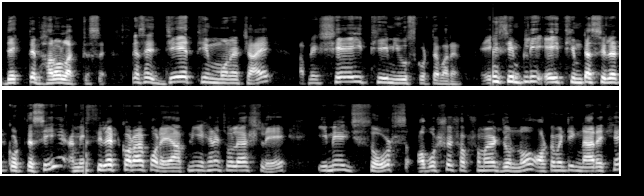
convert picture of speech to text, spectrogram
দেখতে ভালো লাগতেছে। কাছে যে থিম মনে চায় আপনি সেই থিম ইউজ করতে পারেন। আমি সিম্পলি এই থিমটা সিলেক্ট করতেছি। আমি সিলেক্ট করার পরে আপনি এখানে চলে আসলে ইমেজ সোর্স অবশ্যই সবসময়ের জন্য অটোমেটিক না রেখে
